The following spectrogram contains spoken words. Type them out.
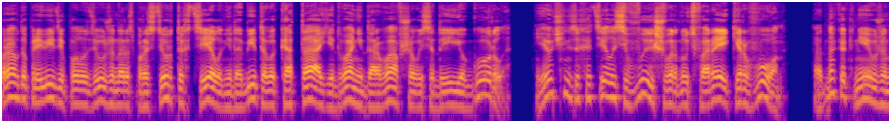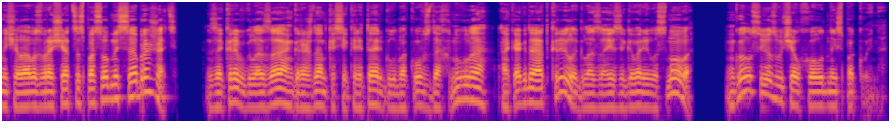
Правда, при виде полудюжины распростертых тела недобитого кота, едва не дорвавшегося до ее горла, ей очень захотелось вышвырнуть Форейкер вон, однако к ней уже начала возвращаться способность соображать. Закрыв глаза, гражданка-секретарь глубоко вздохнула, а когда открыла глаза и заговорила снова, Голос ее звучал холодно и спокойно.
